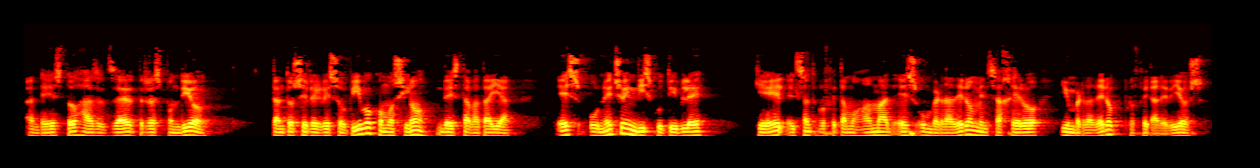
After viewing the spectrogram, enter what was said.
Ante esto, Hazrat respondió, tanto si regresó vivo como si no de esta batalla. Es un hecho indiscutible que él, el santo profeta Muhammad, es un verdadero mensajero y un verdadero profeta de Dios.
